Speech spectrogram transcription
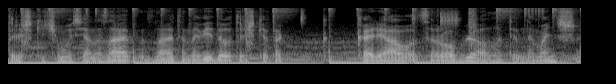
Трішки чомусь, я не знаю, знаєте, на відео трішки так каряво це роблю, але тим не менше.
